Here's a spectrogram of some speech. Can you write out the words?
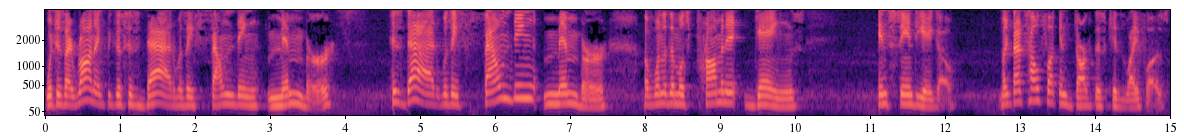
which is ironic because his dad was a founding member his dad was a founding member of one of the most prominent gangs in San Diego. Like, that's how fucking dark this kid's life was.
